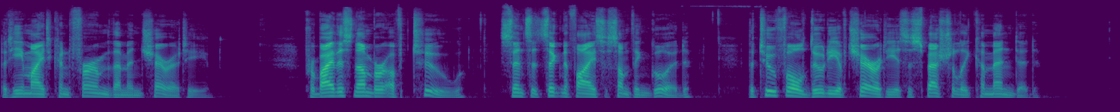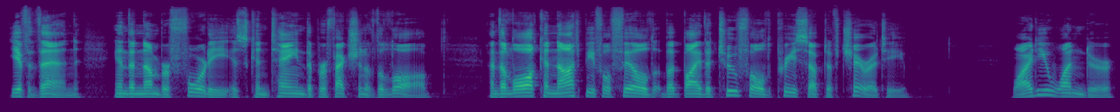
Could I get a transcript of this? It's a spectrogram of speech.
that he might confirm them in charity. For by this number of two, since it signifies something good, the twofold duty of charity is especially commended. If then, in the number forty is contained the perfection of the law, and the law cannot be fulfilled but by the twofold precept of charity, why do you wonder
